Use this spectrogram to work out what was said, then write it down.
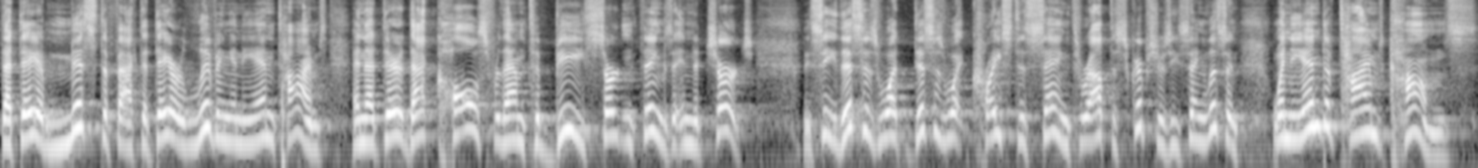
that they have missed the fact that they are living in the end times and that that calls for them to be certain things in the church. You see, this is what this is what Christ is saying throughout the scriptures. He's saying, listen, when the end of time comes,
